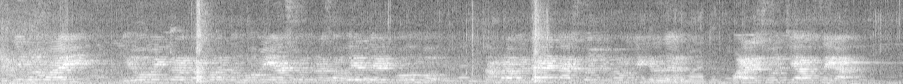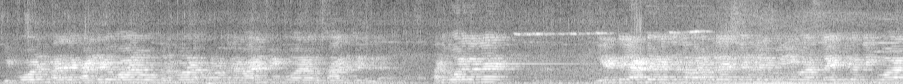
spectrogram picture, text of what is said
കുഞ്ഞുങ്ങളുമായി കിലോമീറ്ററുകൾക്ക് അപ്പുറത്ത് ഭൂമി ആശുപത്രിയുടെ സൗകര്യം തേടി പോകുമ്പോൾ നമ്മുടെ പഞ്ചായത്ത് ആശുപത്രി പ്രവർത്തിക്കുന്നത് വളരെ ശോച്യാവസ്ഥയിലാണ്. ഇപ്പോഴും അതിനെ കണ്ടെടുവാനോ നിർമ്മാണ പ്രവർത്തനം ആരംഭിക്കുവാനോ സാധിച്ചിട്ടില്ല. അതുപോലെ തന്നെ ഇരട്ടിലാണ്ട് കിടക്കുന്ന പല പ്രദേശങ്ങളിൽ മിനിമാസ് ലൈറ്റ് കത്തിക്കുവാൻ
